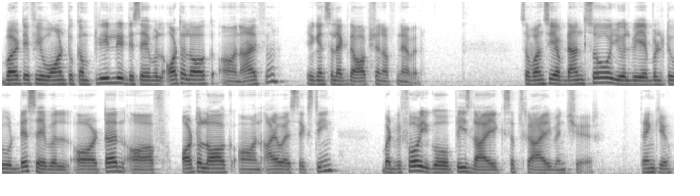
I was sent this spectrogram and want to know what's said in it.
But if you want to completely disable auto lock on iPhone you can select the option of never. So once you have done so, you will be able to disable or turn off auto lock on iOS 16. But before you go, please like, subscribe and share. Thank you.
